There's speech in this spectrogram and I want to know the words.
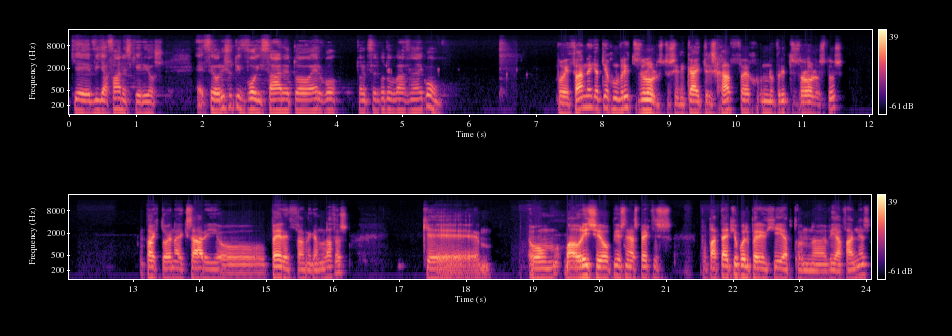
και Βηγιαφάνες κυρίως. Ε, θεωρείς ότι βοηθάνε το έργο των επιθετικών του Παναθηναϊκού; Βοηθάνε γιατί έχουν βρει τους ρόλους τους. Ειδικά οι τρεις χαφ έχουν βρει τους ρόλους τους. Υπάρχει το ένα εξάρι, ο Πέρεθ, αν δεν κάνω λάθος. Και ο Μαωρίσιο, ο οποίος είναι ένας παίκτης που πατάει πιο πολύ περιοχή από τον ε, Διαφάνειας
